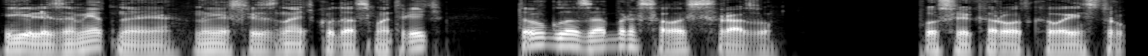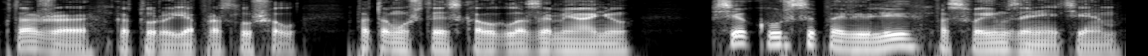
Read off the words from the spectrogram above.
Еле заметная, но если знать, куда смотреть, то в глаза бросалась сразу. После короткого инструктажа, который я прослушал, потому что искал глазами Аню, все курсы повели по своим занятиям.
